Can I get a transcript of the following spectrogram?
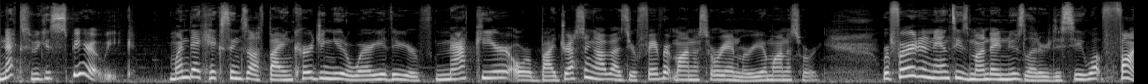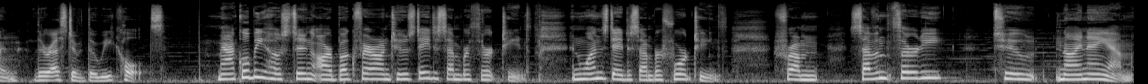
Next week is Spirit Week. Monday kicks things off by encouraging you to wear either your MAC gear or by dressing up as your favorite Montessori and Maria Montessori. Refer to Nancy's Monday newsletter to see what fun the rest of the week holds. MAC will be hosting our book fair on Tuesday, December 13th and Wednesday, December 14th from 7:30 to 9 a.m.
